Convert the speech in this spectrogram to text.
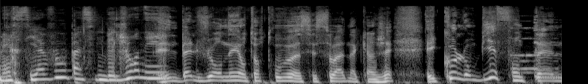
Merci à vous, passez une belle journée. Et une belle journée, on te retrouve, c'est Sohan à Quinget et Colombier Fontaine.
